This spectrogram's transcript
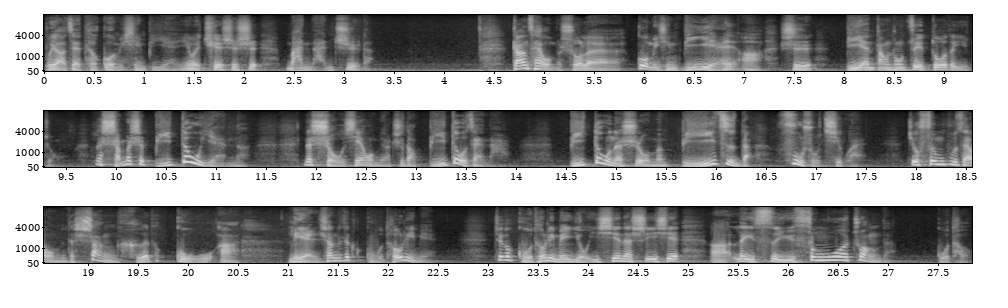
不要再得过敏性鼻炎，因为确实是蛮难治的。刚才我们说了，过敏性鼻炎啊是鼻炎当中最多的一种。那什么是鼻窦炎呢？那首先我们要知道鼻窦在哪儿。鼻窦呢是我们鼻子的附属器官，就分布在我们的上颌的骨啊，脸上的这个骨头里面。这个骨头里面有一些呢是一些啊类似于蜂窝状的骨头，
